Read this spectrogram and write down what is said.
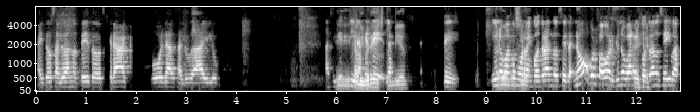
Ahí todos saludándote, todos crack. Hola, saluda Ailu. Así que eh, sí, la gente, también. sí. Y uno va como reencontrándose. No, por favor, que uno va reencontrándose y va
